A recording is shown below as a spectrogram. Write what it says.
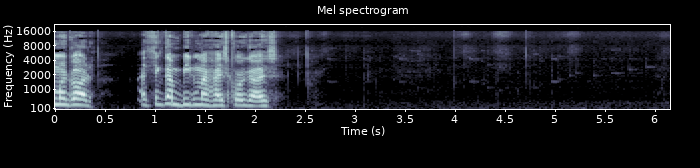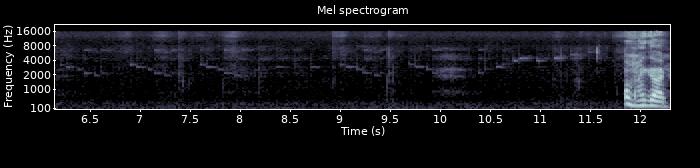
Oh my god. I think I'm beating my high score, guys. Oh my god.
